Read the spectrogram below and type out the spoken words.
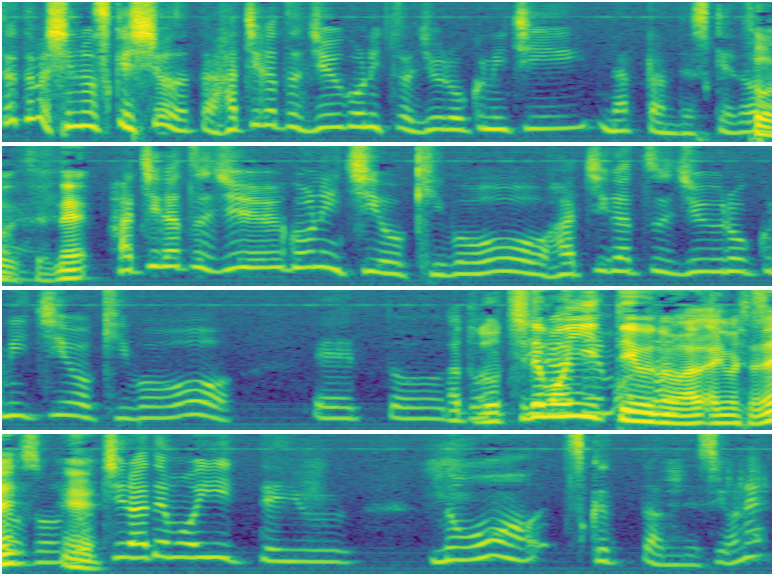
例えば志の輔師匠だったら8月15日と16日になったんですけど、そうですよね。8月15日を希望、8月16日を希望、えっとあとどっちでもいいっていうのがありましたね。どちらでもいいっていうのを作ったんですよね。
